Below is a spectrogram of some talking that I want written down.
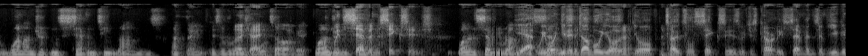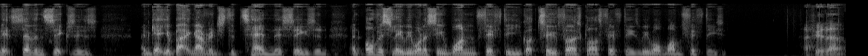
170 runs, I think, is a reasonable Okay. target. With 170 seven sixes. 170 runs. Yeah, we want you to seven double your Yeah. your total sixes, which is currently seven. So if you can hit seven sixes and get your batting average to 10 this season, and obviously we want to see 150. You've got two first class 50s. We want 150. Happy with that.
